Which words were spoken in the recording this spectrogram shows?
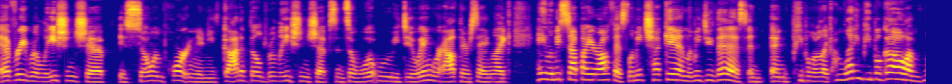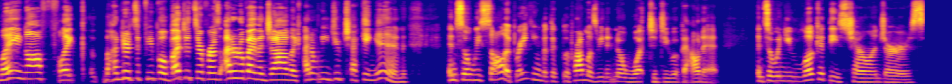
every relationship is so important and you've got to build relationships. And so what were we doing? We're out there saying like, "Hey, let me stop by your office. Let me check in. Let me do this." And and people are like, "I'm letting people go. I'm laying off like hundreds of people. Budgets are frozen. I don't know if I have a job. Like, I don't need you checking in." And so we saw it breaking, but the, the problem was we didn't know what to do about it. And so when you look at these challengers,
